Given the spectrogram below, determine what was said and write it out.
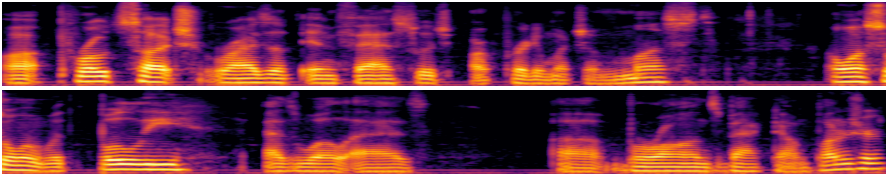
uh, Pro Touch, Rise Up, and Fast Twitch are pretty much a must. I also went with Bully as well as uh, Bronze Back Down Punisher.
